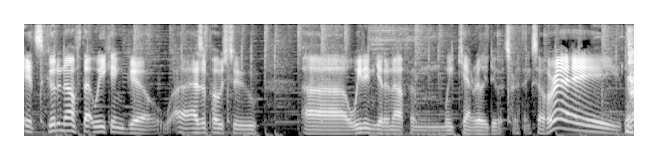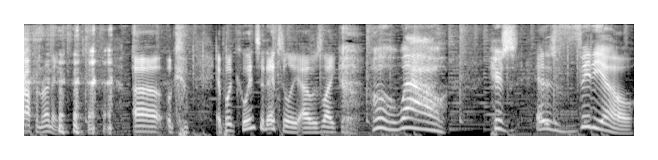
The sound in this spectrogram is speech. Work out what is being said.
it's good enough that we can go, uh, as opposed to uh, we didn't get enough and we can't really do it, sort of thing. So hooray, they're off and running. uh, but coincidentally, I was like, oh wow, here's and there's video.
